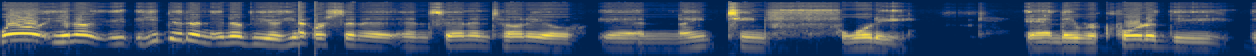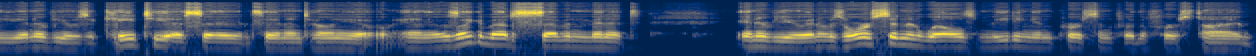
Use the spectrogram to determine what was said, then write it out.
Well, you know, he did an interview. He met Orson in San Antonio in 1940 and they recorded the the interview. It was at KTSA in San Antonio, and it was like about a seven minute interview, and it was Orson and Wells meeting in person for the first time.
